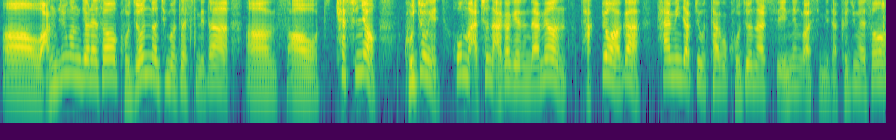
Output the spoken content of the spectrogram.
어, 왕중왕전에서 고전 면치 못했습니다. 어, 어, 최순영 고종인 호흡 맞춰 나가게 된다면 박병화가 타이밍 잡지 못하고 고전할 수도 있는 것 같습니다. 그 중에서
